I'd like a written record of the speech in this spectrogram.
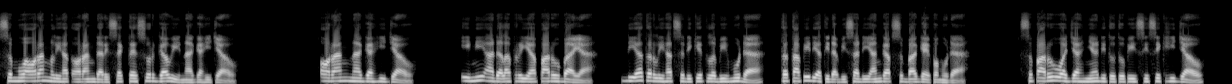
semua orang melihat orang dari Sekte Surgawi Naga Hijau. Orang Naga Hijau. Ini adalah pria paruh baya. Dia terlihat sedikit lebih muda, tetapi dia tidak bisa dianggap sebagai pemuda. Separuh wajahnya ditutupi sisik hijau,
